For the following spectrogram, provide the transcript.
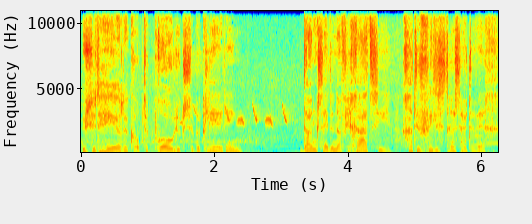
U zit heerlijk op de proluxe bekleding. Dankzij de navigatie gaat uw filestress uit de weg.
